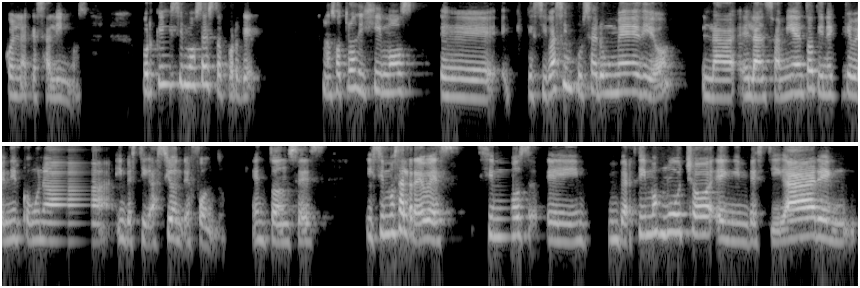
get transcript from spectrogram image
con la que salimos. ¿Por qué hicimos esto? Porque nosotros dijimos eh, que si vas a impulsar un medio, el lanzamiento tiene que venir con una investigación de fondo. Entonces, hicimos al revés. Hicimos, eh, invertimos mucho en investigar, en,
